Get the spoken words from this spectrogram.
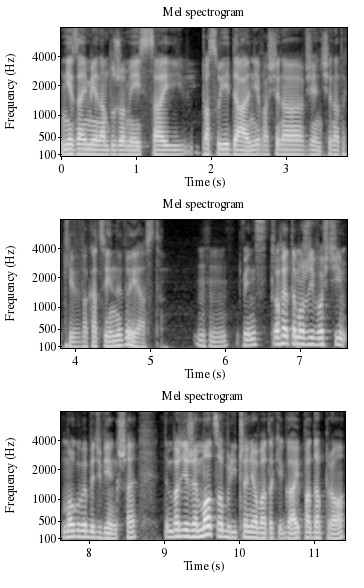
nie zajmie nam dużo miejsca i pasuje idealnie właśnie na wzięcie na taki wakacyjny wyjazd. Mhm. Więc trochę te możliwości mogłyby być większe. Tym bardziej, że moc obliczeniowa takiego iPada Pro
